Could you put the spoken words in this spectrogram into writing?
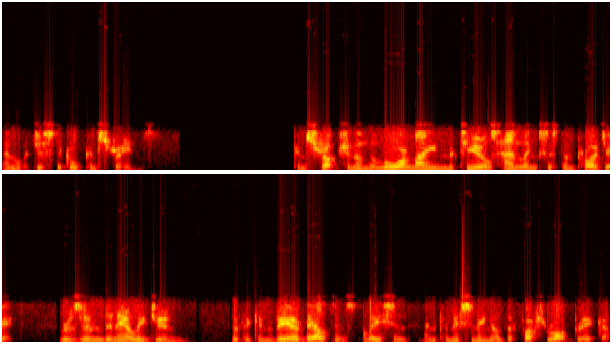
and logistical constraints. construction on the lower mine materials handling system project resumed in early June with the conveyor belt installation and commissioning of the first rock breaker.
